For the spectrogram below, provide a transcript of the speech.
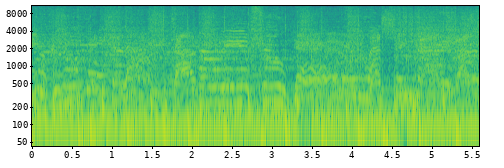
白くてからたどり着けはしない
